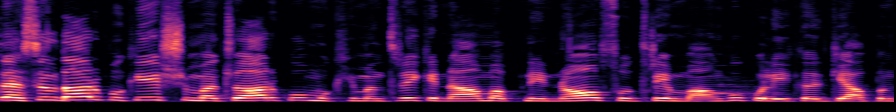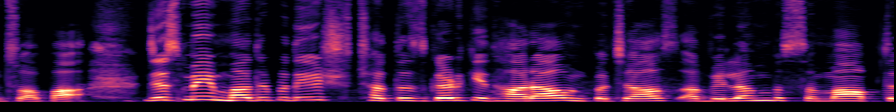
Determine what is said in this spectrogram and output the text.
तहसीलदार मुकेश मचार को मुख्यमंत्री के नाम अपनी नौ सूत्रीय मांगों को लेकर ज्ञापन सौंपा, जिसमें मध्य प्रदेश, छत्तीसगढ़ की धारा उनपचास अविलंब समाप्त।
